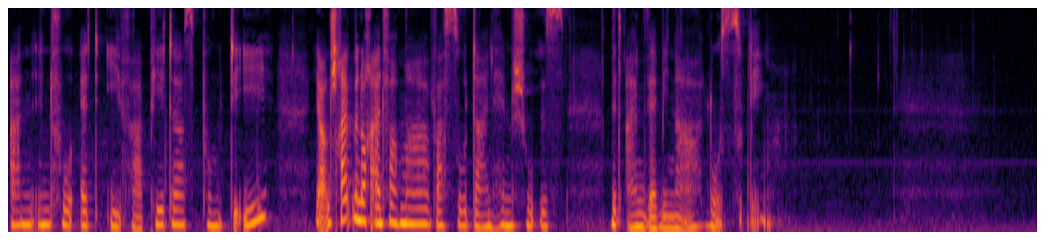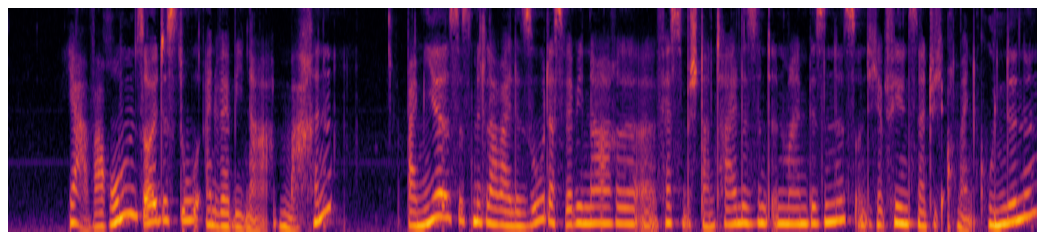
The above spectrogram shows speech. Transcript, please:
an info.evapeters.de. Ja, und schreib mir doch einfach mal, was so dein Hemmschuh ist, mit einem Webinar loszulegen. Ja, warum solltest du ein Webinar machen? Bei mir ist es mittlerweile so, dass Webinare äh, feste Bestandteile sind in meinem Business und ich empfehle es natürlich auch meinen Kundinnen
